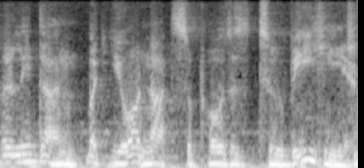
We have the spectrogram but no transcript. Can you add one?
Cleverly done, but you're not supposed to be here. For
